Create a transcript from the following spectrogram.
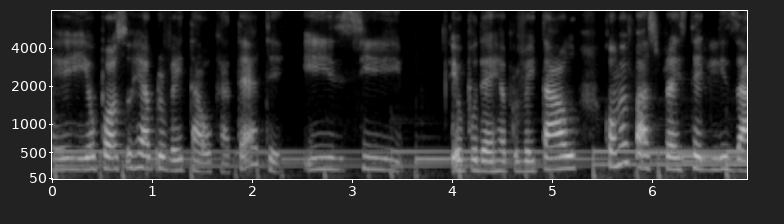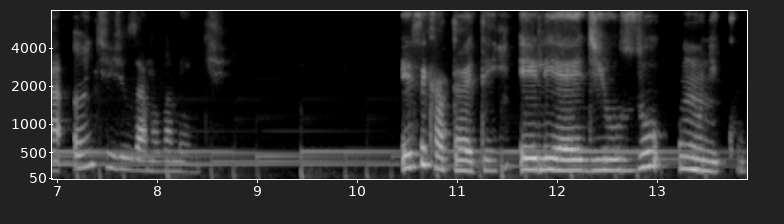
É, e eu posso reaproveitar o catéter? E se eu puder reaproveitá-lo, como eu faço para esterilizar antes de usar novamente? Esse catéter, ele é de uso único,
